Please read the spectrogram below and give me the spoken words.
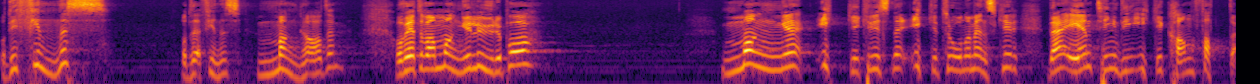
Og de finnes. Og det finnes mange av dem. Og vet du hva mange lurer på? Mange ikke-kristne, ikke-troende mennesker Det er én ting de ikke kan fatte.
